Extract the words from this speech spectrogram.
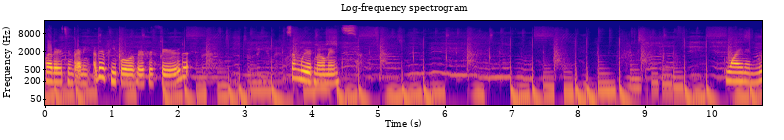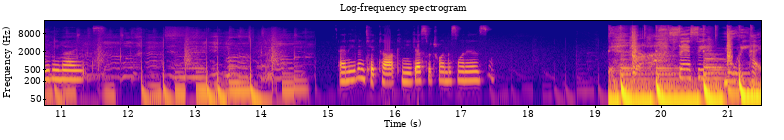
whether it's inviting other people over for food, some weird moments. Wine and movie nights. And even TikTok. Can you guess which one this one is? Sassy, moody, hey,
